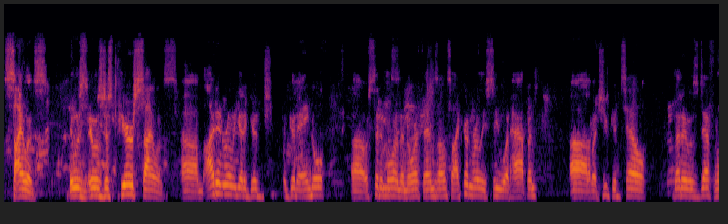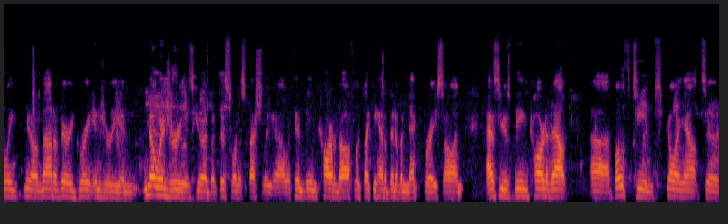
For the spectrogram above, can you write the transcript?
Silence. It was it was just pure silence. Um, I didn't really get a good a good angle. Uh, I was sitting more in the north end zone, so I couldn't really see what happened. uh, but you could tell that it was definitely you know not a very great injury, and no injury is good, but this one especially uh, with him being carted off, looked like he had a bit of a neck brace on as he was being carted out. Uh, both teams going out to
